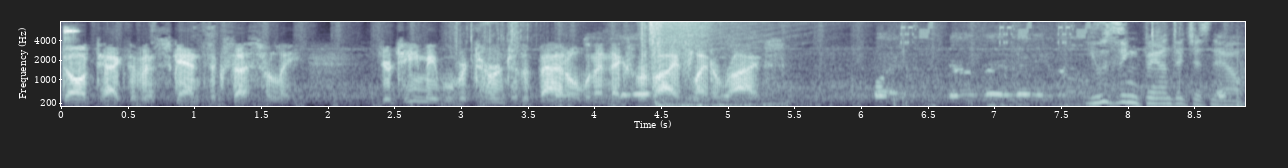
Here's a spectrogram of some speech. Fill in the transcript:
Dog tags have been scanned successfully. Your teammate will return to the battle when the next revived flight arrives. Using bandages now.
